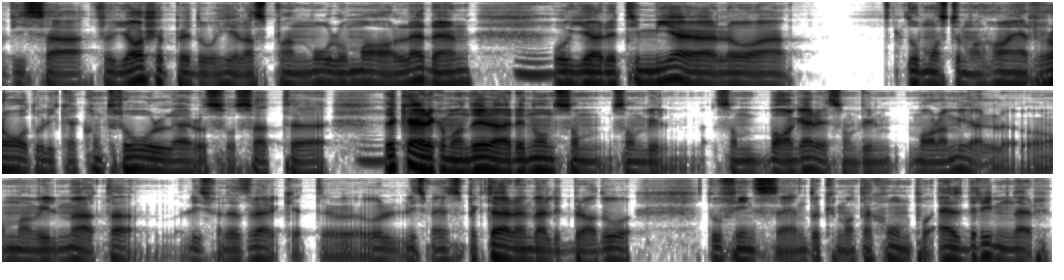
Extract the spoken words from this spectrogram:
vissa, för jag köper då hela spannmål och maler den Mm. och gör det till mjöl. Och, eh, då måste man ha en rad olika kontroller och så. så att, eh, Mm. det kan jag rekommendera. Är det någon som, som, vill, som bagare som vill mala mjöl om man vill möta Livsmedelsverket och livsmedelsinspektören väldigt bra. Då, då finns en dokumentation på Eldrimner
